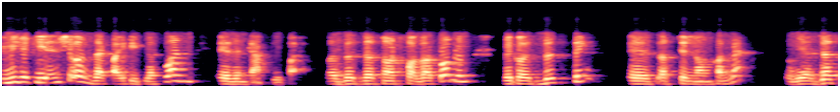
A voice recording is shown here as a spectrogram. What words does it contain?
immediately ensures that pi t plus 1 is in capital pi. But this does not solve our problem because this thing is still non-convex. So we have just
